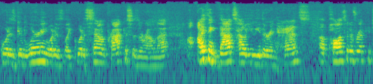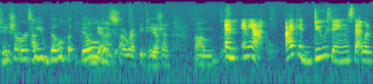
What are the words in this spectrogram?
What is good learning? What is like what is sound practices around that? I- I think that's how you either enhance a positive reputation or it's how you build build Yes. a, a reputation. Um, And and yeah, I could do things that would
